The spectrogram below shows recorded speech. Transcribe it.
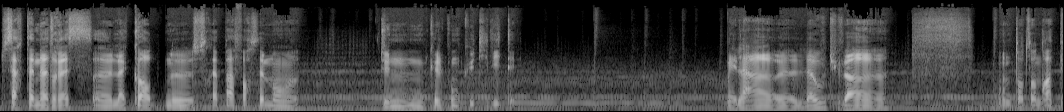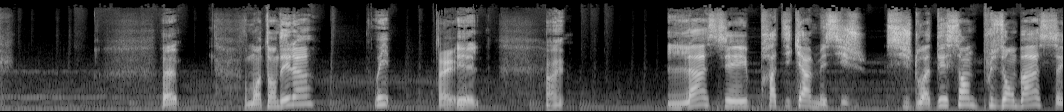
certaine adresse, euh, la corde ne serait pas forcément euh, d'une quelconque utilité. Mais là, euh, là où tu vas, euh, on ne t'entendra plus. Vous m'entendez là? Oui. Et- Ouais. Là, c'est praticable, mais si je, si je dois descendre plus en bas, ça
